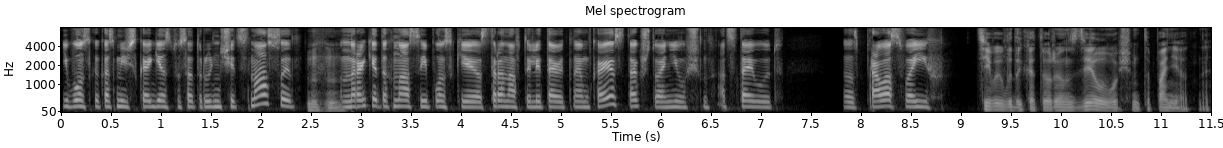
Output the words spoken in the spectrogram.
японское космическое агентство сотрудничает с НАСА. Мгм. На ракетах НАСА японские астронавты летают на МКС, так что они, в общем, отстаивают э, права своих. Те выводы, которые он сделал, в общем-то, понятны.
